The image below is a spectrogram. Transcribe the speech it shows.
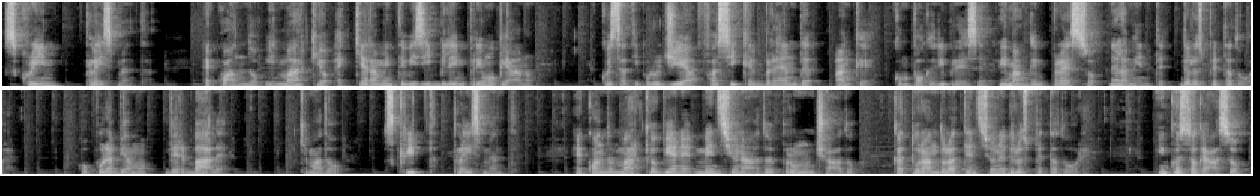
screen placement, è quando il marchio è chiaramente visibile in primo piano. Questa tipologia fa sì che il brand, anche con poche riprese, rimanga impresso nella mente dello spettatore. Oppure abbiamo verbale, chiamato script placement, è quando il marchio viene menzionato e pronunciato, catturando l'attenzione dello spettatore in questo caso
